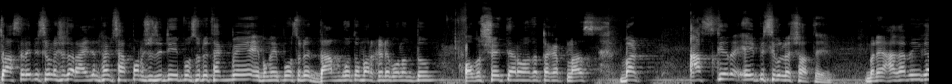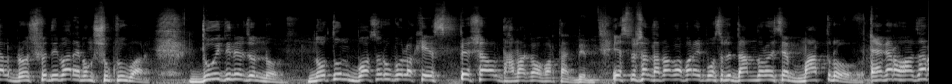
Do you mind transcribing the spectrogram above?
তো আজকের এপিসোডের সাথে রাইজেন ফাইভ ছাপ্পান্নশো জিটি এই প্রসেসরে থাকবে এবং এই প্রসেসরের দাম কত মার্কেটে বলুন তো? অবশ্যই তেরো হাজার টাকা প্লাস বাট আজকের এই পিসিগুলোর সাথে মানে আগামীকাল বৃহস্পতিবার এবং শুক্রবার, দুই দিনের জন্য নতুন বছর উপলক্ষে স্পেশাল ধামাকা অফার থাকবে। স্পেশাল ধামাকা অফার এই পোস্টের দাম ধরা হয়েছে মাত্র এগারো হাজার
